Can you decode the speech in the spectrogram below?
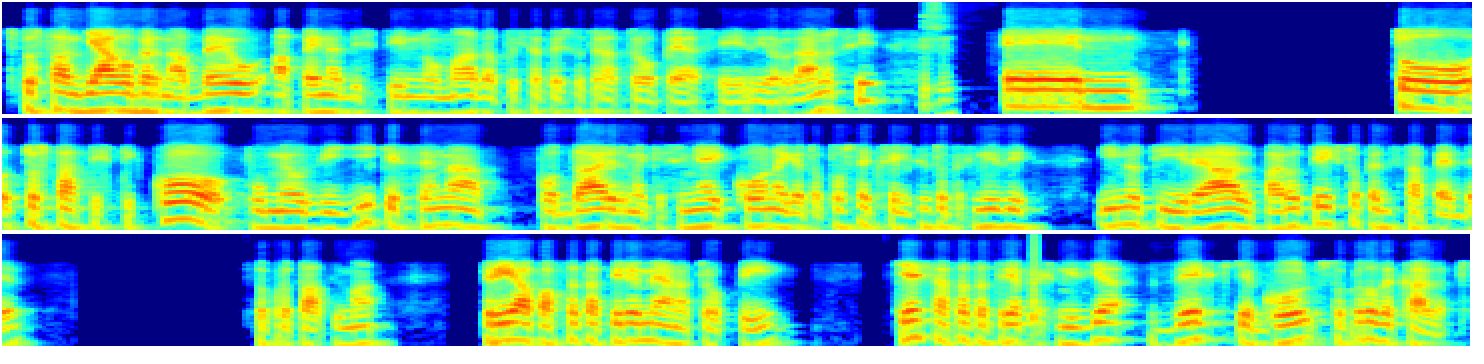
στο Σαντιάγο Μπερναμπέου απέναντι στην ομάδα που έχει τα περισσότερα τρόπαια στη διοργανωση Ε, το, το στατιστικό που με οδηγεί και σε ένα ποντάρισμα και σε μια εικόνα για το πώς θα εξελιχθεί το παιχνίδι είναι ότι η Real παρότι έχει το 5 στα 5 στο πρωτάθλημα, τρία από αυτά τα πήρε με ανατροπή και σε αυτά τα τρία παιχνίδια δέχτηκε γκολ στο πρώτο δεκάλεπτο.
